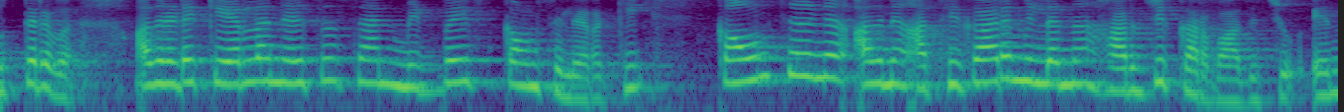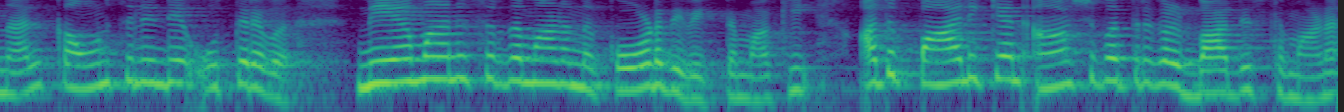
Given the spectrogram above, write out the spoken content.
ഉത്തരവ് അതിനിടെ Kerala nurses and midwives council ഇറക്കി. കൗൺസിലിന് അതിന് അധികാരമില്ലെന്ന് ഹർജിക്കാർ വാദിച്ചു. എന്നാൽ കൗൺസിലിന്റെ ഉത്തരവ് നിയമാനുസൃതമാണെന്ന് കോടതി വ്യക്തമാക്കി. അത് പാലിക്കാൻ ആശുപത്രികൾ ബാധ്യസ്ഥമാണ്.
